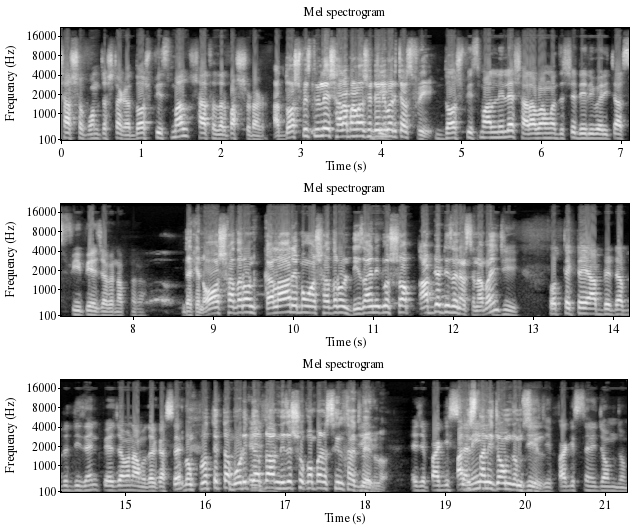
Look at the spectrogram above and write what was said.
সাতশো পঞ্চাশ টাকা। দশ পিস মাল সাত হাজার পাঁচশো টাকা। আর দশ পিস নিলে সারা বাংলাদেশে ডেলিভারি চার্জ ফ্রি দশ পিস মাল নিলে সারা বাংলাদেশে ডেলিভারি চার্জ ফ্রি পেয়ে যাবেন আপনারা। দেখেন অসাধারণ কালার এবং অসাধারণ ডিজাইন এগুলো সব আপডেট ডিজাইন আছে না ভাই? জি প্রত্যেকটাই আপডেট আপডেট ডিজাইন পেয়ে যাবেন আমাদের কাছে। এবং প্রত্যেকটা বডিতে আপনার নিজস্ব কোম্পানির সিল থাকবে এগুলো। এই যে পাকিস্তানি জমজম জি জি পাকিস্তানি জমজম।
